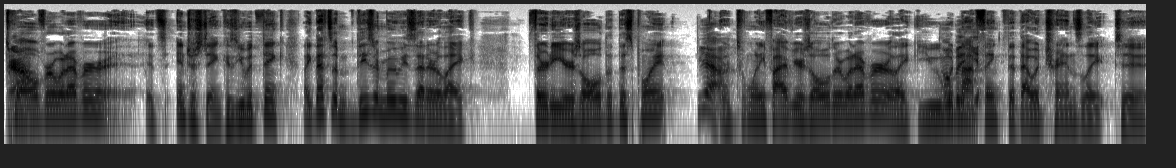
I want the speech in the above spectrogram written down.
12 or whatever. It's interesting because you would think like that's a, these are movies that are like 30 years old at this point yeah. or 25 years old or whatever. Like you No, would not ye- think that that would translate to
